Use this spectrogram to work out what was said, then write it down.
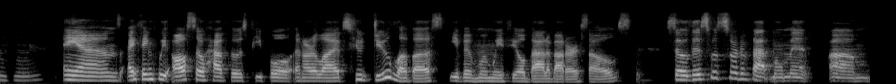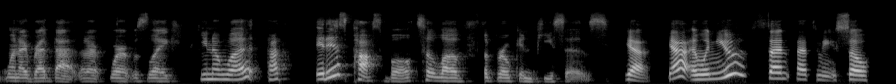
Mhm. and I think we also have those people in our lives who do love us, even when we feel bad about ourselves. So this was sort of that moment um, when I read that, that I- where it was like, you know what, that it is possible to love the broken pieces. Yeah. Yeah. And when you sent that to me, so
